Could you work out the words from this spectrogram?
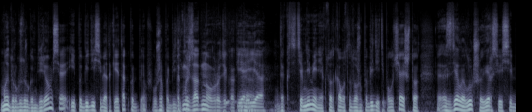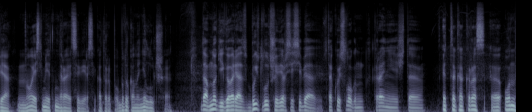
мы друг с другом деремся, и победи себя. Так я и так побе- уже победил. Так мы же заодно вроде как, я Да. и я. Так, тем не менее, кто-то кого-то должен победить. И получается, что э, сделай лучшую версию себя. Но если мне это не нравится версия, которая, вдруг она не лучшая. Да, многие говорят, быть лучшей версией себя. Такой слоган крайне, я считаю. Это как раз э, он,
